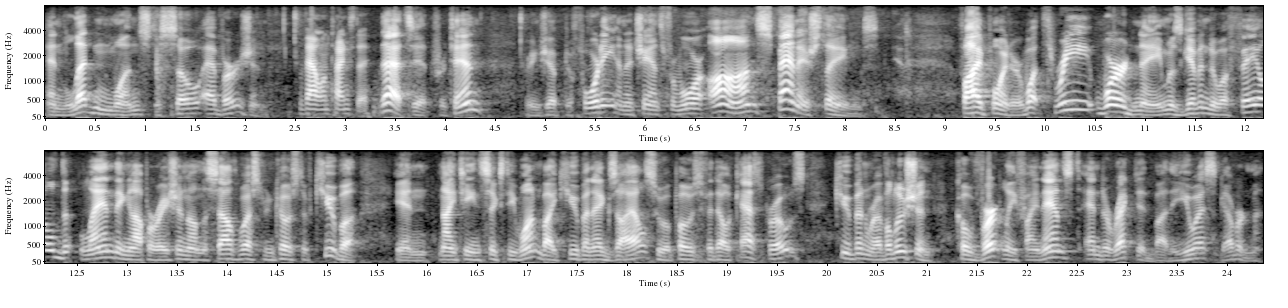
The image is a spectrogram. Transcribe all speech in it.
and leaden ones to sow aversion. Valentine's Day. That's it for 10. Brings you up to 40 and a chance for more on Spanish things. Five pointer. What three word name was given to a failed landing operation on the southwestern coast of Cuba in 1961 by Cuban exiles who opposed Fidel Castro's Cuban Revolution, covertly financed and directed by the U.S. government?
